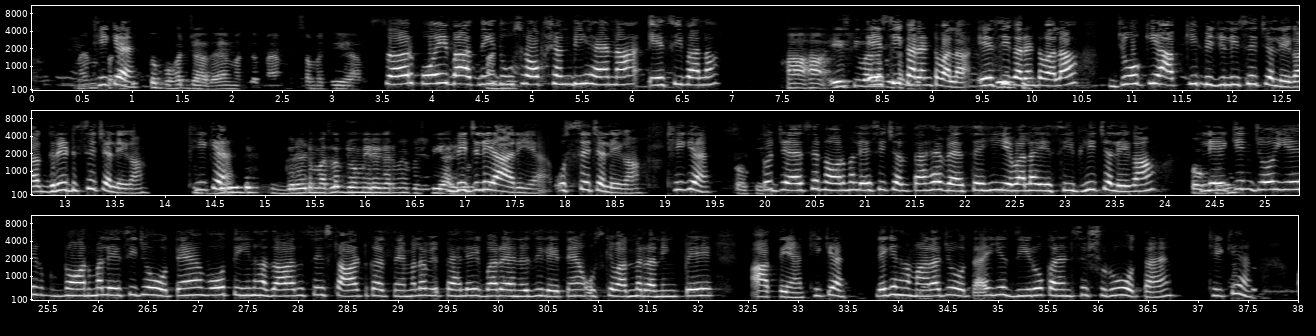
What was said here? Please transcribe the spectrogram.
मैम ठीक है। तो बहुत ज़्यादा है मतलब मैम समझिए आप। सर कोई बात नहीं हाँ दूसरा ऑप्शन भी है ना एसी वाला? हाँ हाँ एसी वाला एसी करंट वाला एसी करंट वाला जो कि आपकी बिजली से चलेगा ग्रिड से चलेगा। ठीक है। ग्रिड मतलब जो मेरे घर में बिजली आ रही है। बिजली आ रही है उससे चलेगा ठीक है। ओके तो जैसे नॉर्मल एसी चलता है वैसे ही ये वाला एसी भी चलेगा। ओके। लेकिन जो ये नॉर्मल एसी जो होते हैं वो तीन हज़ार से स्टार्ट करते हैं। मतलब पहले एक बार एनर्जी लेते हैं उसके बाद में रनिंग पे आते हैं ठीक है। लेकिन हमारा जो होता है ये ज़ीरो करंट से शुरू होता है ठीक है।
